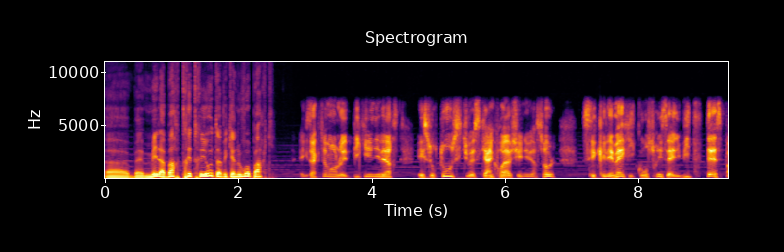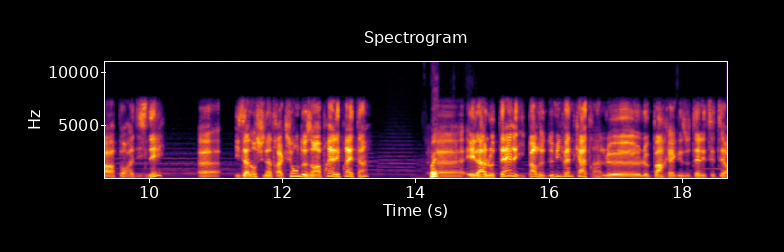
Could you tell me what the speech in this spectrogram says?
euh, ben, met la barre très très haute avec un nouveau parc. Exactement, le Epic Universe. Et surtout, si tu veux, ce qui est incroyable chez Universal, c'est que les mecs, ils construisent à une vitesse par rapport à Disney. Euh, ils annoncent une attraction, deux ans après, elle est prête. Hein. Ouais. Euh, et là, l'hôtel, il parle de 2024, hein, le, le parc avec les hôtels, etc.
